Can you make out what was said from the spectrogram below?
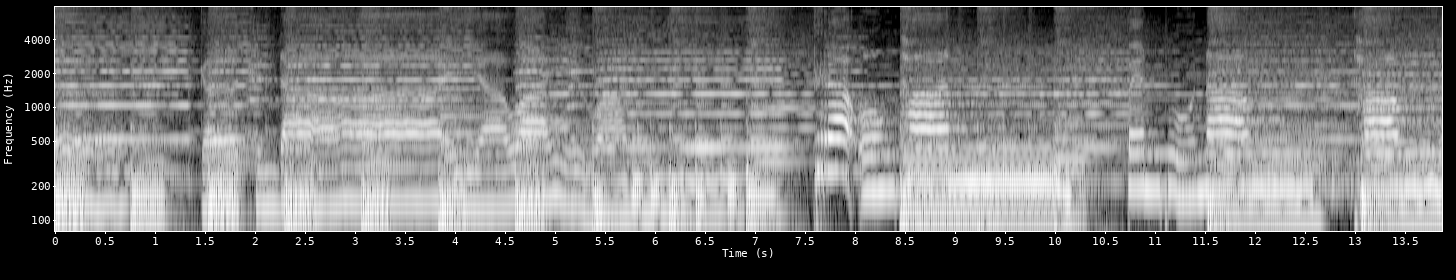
ฐเกิดขึ้นได้อย่าไว้วัน พระองค์ท่าน เปเป็นผู้นำทำ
